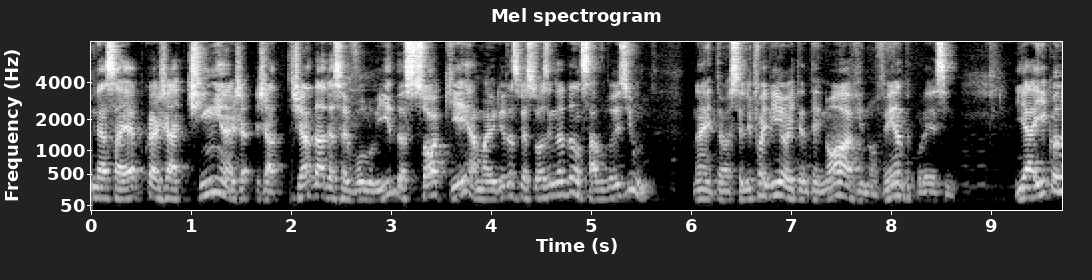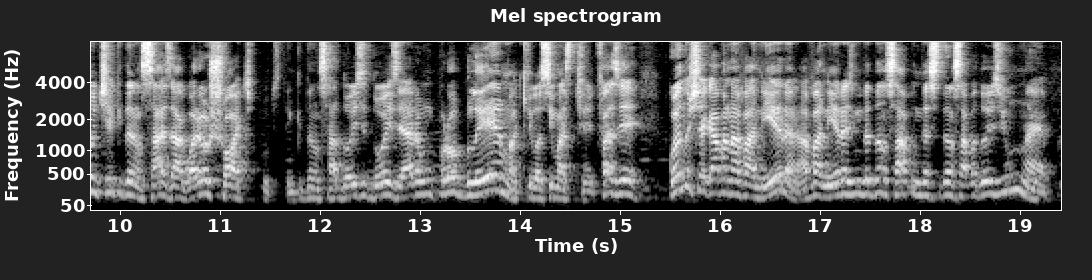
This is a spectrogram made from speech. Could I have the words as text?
nessa época já tinha, já, já tinha dado essa evoluída, só que a maioria das pessoas ainda dançava dois e um. Né? Então, esse ali foi ali 89, 90, por aí assim. E aí, quando tinha que dançar, "Ah, agora é o shot. Putz, tem que dançar dois e dois. Era um problema aquilo assim, mas tinha que fazer. Quando chegava na vaneira, a vaneira ainda dançava, ainda se dançava dois e um na época.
